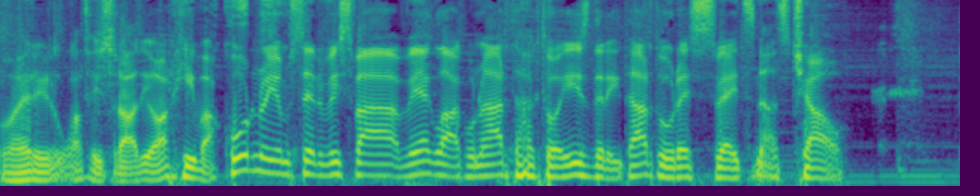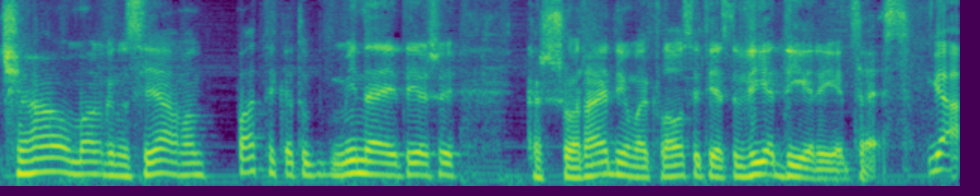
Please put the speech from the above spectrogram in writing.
vai arī Latvijas radio arhīvā. Kur nu jums ir visvieglāk un ērtāk to izdarīt? Artur, es sveicināts! Čau! Čau, Magnus! Jā, man patīk, ka tu minēji tieši ka šo raidījumu var klausīties viedierīcēs. Jā,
